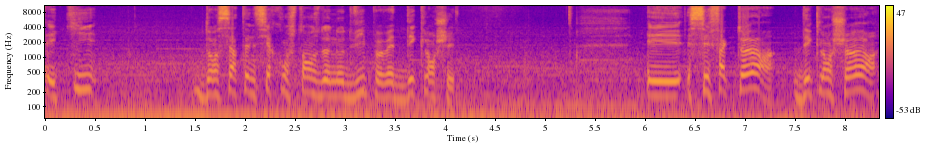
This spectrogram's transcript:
et qui dans certaines circonstances de notre vie peuvent être déclenchées. Et ces facteurs déclencheurs,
